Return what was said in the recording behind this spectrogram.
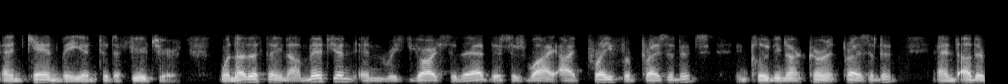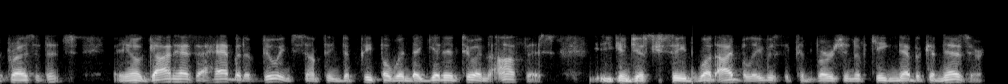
and can be into the future. One other thing I'll mention in regards to that, this is why I pray for presidents, including our current president and other presidents. You know, God has a habit of doing something to people when they get into an office. You can just see what I believe is the conversion of King Nebuchadnezzar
